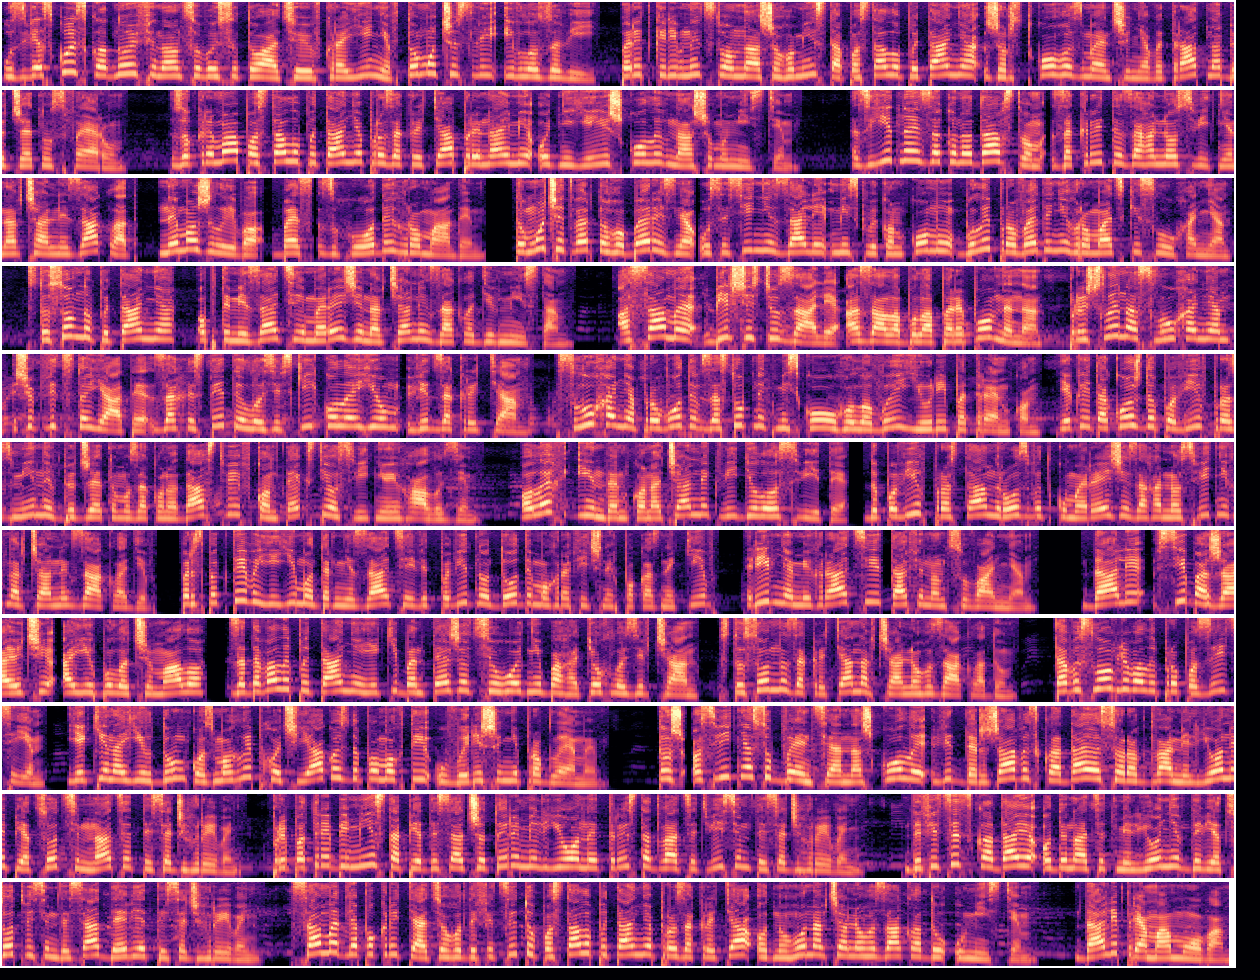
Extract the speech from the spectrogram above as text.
У зв'язку із складною фінансовою ситуацією в країні, в тому числі і в Лозовій, перед керівництвом нашого міста постало питання жорсткого зменшення витрат на бюджетну сферу. Зокрема, постало питання про закриття принаймні однієї школи в нашому місті. Згідно із законодавством, закрити загальноосвітній навчальний заклад неможливо без згоди громади. Тому 4 березня у сесійній залі міськвиконкому були проведені громадські слухання стосовно питання оптимізації мережі навчальних закладів міста. А саме більшість у залі, а зала була переповнена, прийшли на слухання, щоб відстояти, захистити Лозівський колегіум від закриття. Слухання проводив заступник міського голови Юрій Петренко, який також доповів про зміни в бюджетному законодавстві в контексті освітньої галузі. Олег Інденко, начальник відділу освіти, доповів про стан розвитку мережі загальноосвітніх навчальних закладів, перспективи її модернізації відповідно до демографічних показників, рівня міграції та фінансування. Далі всі бажаючі, а їх було чимало, задавали питання, які бентежать сьогодні багатьох лозівчан стосовно закриття навчального закладу, та висловлювали пропозиції, які, на їх думку, змогли б хоч якось допомогти у вирішенні проблеми. Тож освітня субвенція на школи від держави складає 42 мільйони 517 тисяч гривень. При потребі міста 54 мільйони 328 тисяч гривень. Дефіцит складає 11 мільйонів 989 тисяч гривень. Саме для покриття цього дефіциту постало питання про закриття одного навчального закладу у місті. Далі пряма мова.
